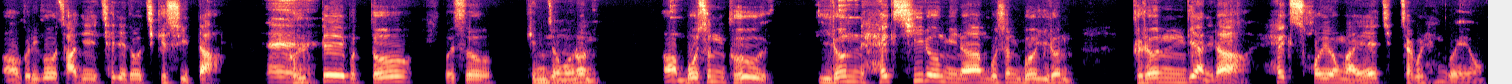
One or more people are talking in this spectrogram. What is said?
어, 그리고 자기 체제도 지킬 수 있다. 네. 그때부터 벌써 김정은은 음. 아, 무슨 그 이런 핵 실험이나 무슨 뭐 이런 그런 게 아니라 핵 소형화에 집착을 한 거예요.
